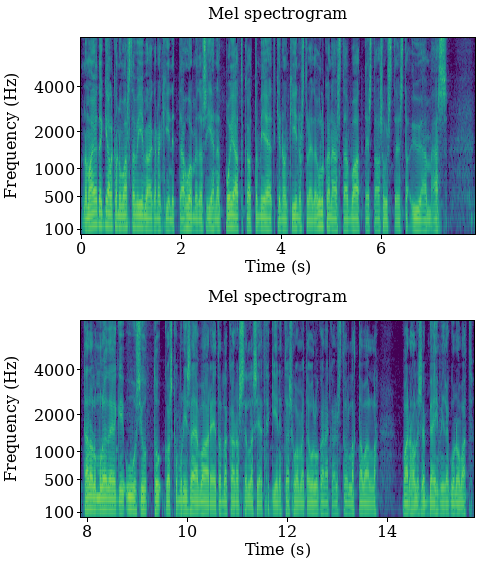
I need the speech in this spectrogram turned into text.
No mä oon jotenkin alkanut vasta viime aikoina kiinnittää huomiota siihen, että pojat kautta miehetkin on kiinnostuneita ulkonäöstään, vaatteista, asusteista, YMS. Tämä on ollut mulle jotenkin uusi juttu, koska mun isä ja vaari ei todellakaan ole sellaisia, että he kiinnittäisi huomiota ulkonäköisesti tuolla tavalla vanhollisempia ihmisiä kuin ovat.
